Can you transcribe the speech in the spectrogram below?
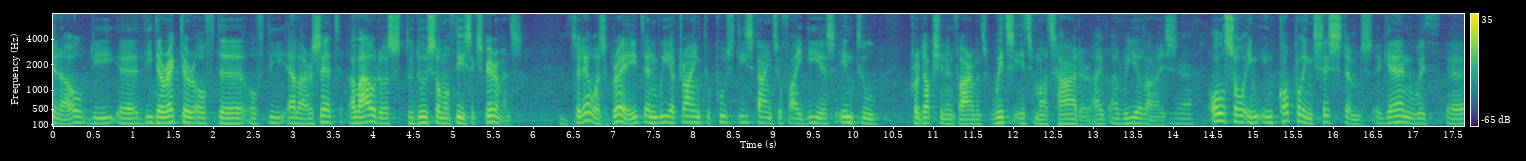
you know, the, uh, the director of the, of the LRZ allowed us to do some of these experiments. So that was great, and we are trying to push these kinds of ideas into production environments, which is much harder, I, I realize. Yeah. Also in, in coupling systems, again with uh,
